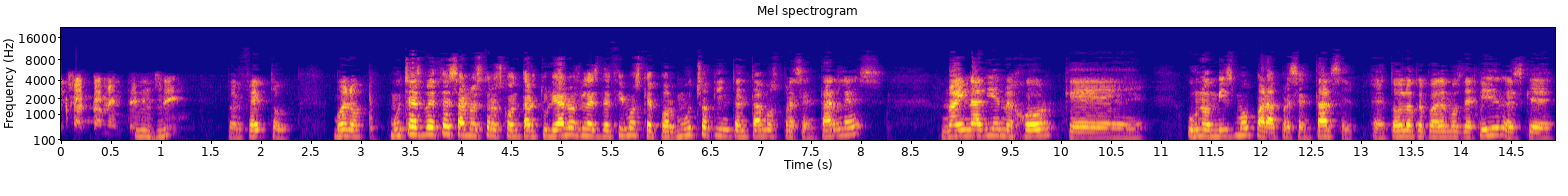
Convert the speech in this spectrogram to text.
Exactamente, sí. Perfecto. Bueno, muchas veces a nuestros contartulianos les decimos que por mucho que intentamos presentarles, no hay nadie mejor que uno mismo para presentarse. Eh, todo lo que podemos decir es que,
